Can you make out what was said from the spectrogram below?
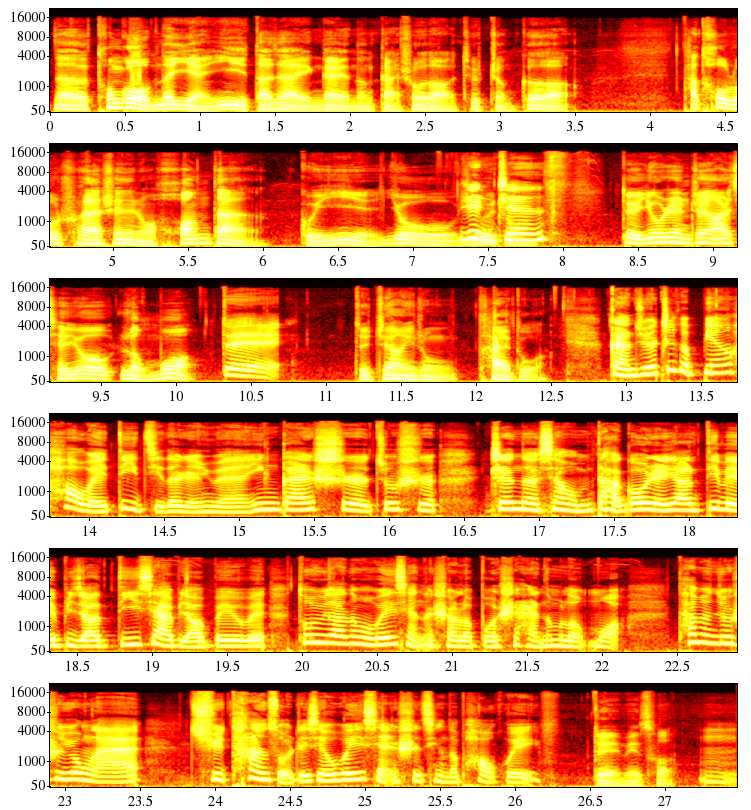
那通过我们的演绎，大家应该也能感受到，就整个它透露出来是那种荒诞、诡异又认真，对，又认真，而且又冷漠，对，对这样一种态度。感觉这个编号为 D 级的人员，应该是就是真的像我们打工人一样，地位比较低下、比较卑微，都遇到那么危险的事儿了，博士还那么冷漠，他们就是用来去探索这些危险事情的炮灰。对，没错。嗯。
